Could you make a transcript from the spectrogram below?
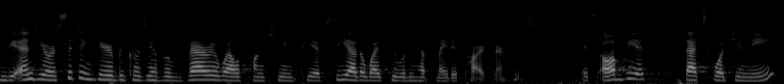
In the end, you're sitting here because you have a very well-functioning PFC, otherwise you wouldn't have made it partner. It's, it's obvious that's what you need,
